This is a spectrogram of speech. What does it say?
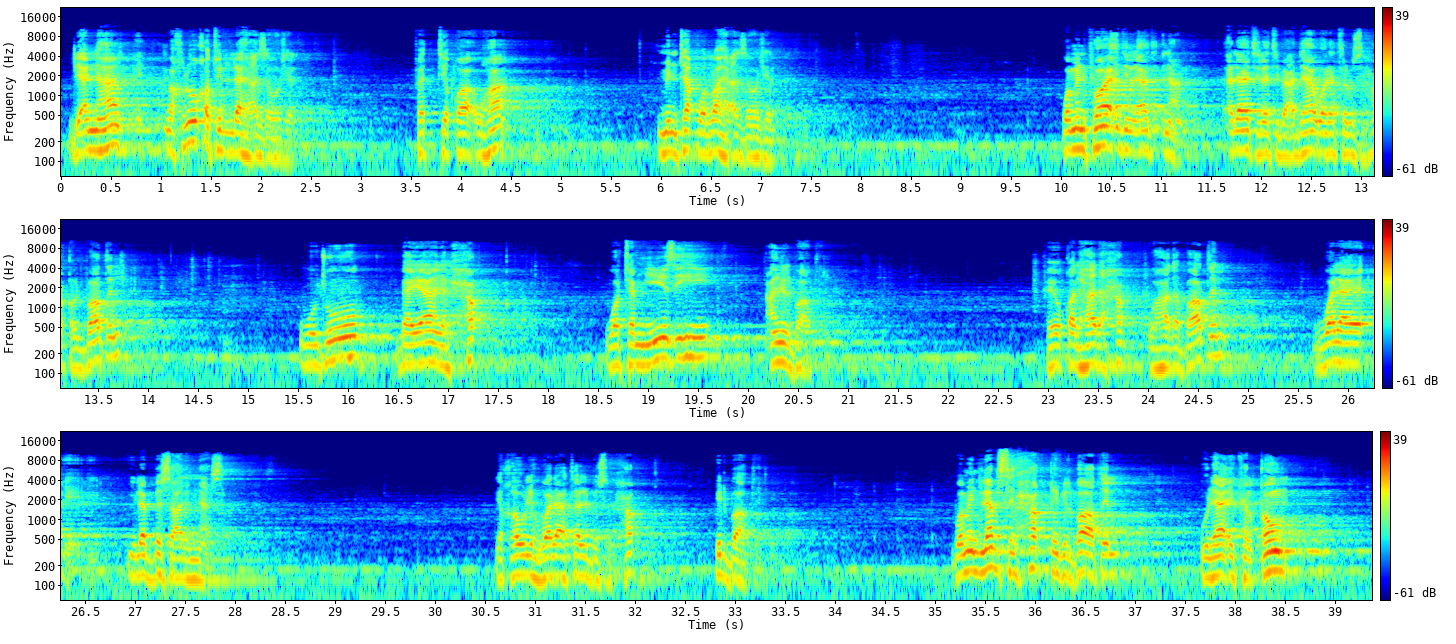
لأنها مخلوقة لله عز وجل. فاتقاؤها من تقوى الله عز وجل. ومن فوائد الآية نعم الآية التي بعدها ولا تلبس الحق بالباطل وجوب بيان الحق وتمييزه عن الباطل. فيقال هذا حق وهذا باطل ولا يلبس على الناس. لقوله ولا تلبس الحق بالباطل. ومن لبس الحق بالباطل أولئك القوم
